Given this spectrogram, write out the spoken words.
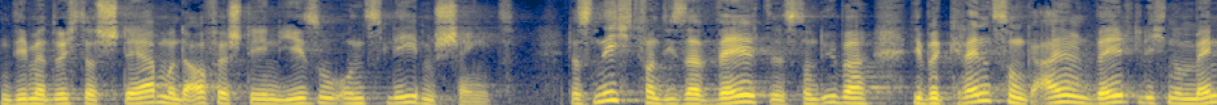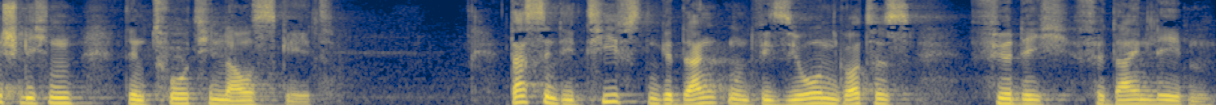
indem er durch das Sterben und Auferstehen Jesu uns Leben schenkt, das nicht von dieser Welt ist und über die Begrenzung allen weltlichen und menschlichen den Tod hinausgeht. Das sind die tiefsten Gedanken und Visionen Gottes für dich, für dein Leben,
